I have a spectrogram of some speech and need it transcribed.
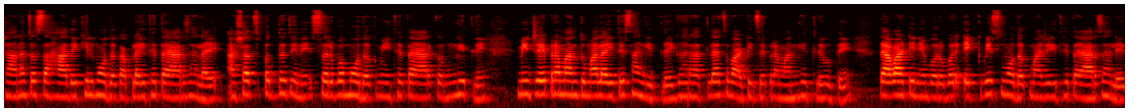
छानच असा हा देखील मोदक आपला इथे तयार झालाय. अशाच पद्धतीने सर्व मोदक मी इथे तयार करून घेतले. मी जे प्रमाण तुम्हाला इथे सांगितले घरातल्याच वाटीचे प्रमाण घेतले होते त्या वाटीने बरोबर एकवीस मोदक माझे इथे तयार झालेत.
